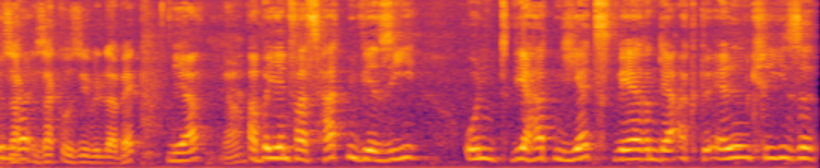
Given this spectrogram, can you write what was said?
35, Sarkozy will da weg. ja. Ja. aber jedenfalls hatten wir sie und wir hatten jetzt während der aktuellen Krise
